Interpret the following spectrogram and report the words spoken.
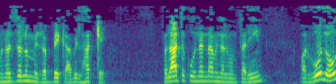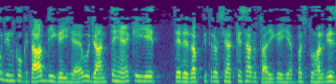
منزل من رب کا بالحق کے فلاط من الممترین۔ اور وہ لوگ جن کو کتاب دی گئی ہے، وہ جانتے ہیں کہ یہ تیرے رب کی طرف سے حق کے ساتھ اتاری گئی ہے، بس تو ہرگز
